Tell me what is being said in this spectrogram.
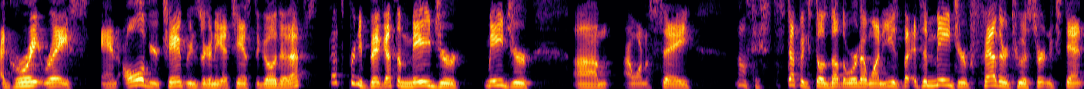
a great race, and all of your champions are going to get a chance to go there. That's that's pretty big. That's a major major. Um, I want to say I don't say stepping stone is not the word I want to use, but it's a major feather to a certain extent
